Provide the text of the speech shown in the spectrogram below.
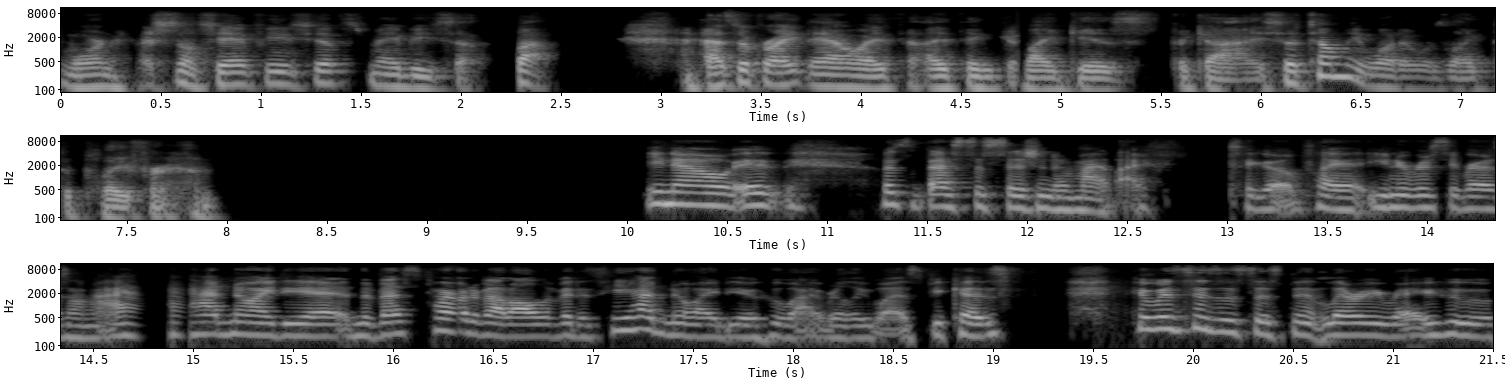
more national championships, maybe so. But as of right now, I, I think Mike is the guy. So tell me what it was like to play for him. You know, it was the best decision of my life to go play at University of Arizona. I had no idea. And the best part about all of it is he had no idea who I really was because it was his assistant, Larry Ray, who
